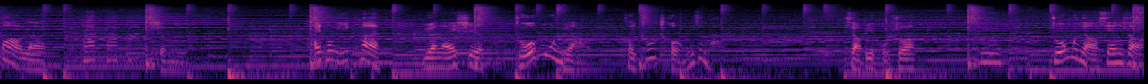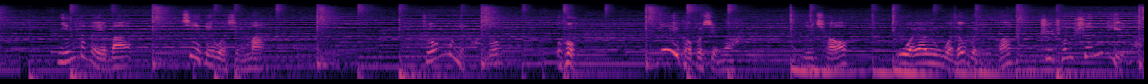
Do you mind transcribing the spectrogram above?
到了哒哒哒的声音。抬头一看，原来是啄木鸟在捉虫子呢。小壁虎说：“嗯，啄木鸟先生，您的尾巴借给我行吗？”啄木鸟说：“哦，这可不行啊！你瞧，我要用我的尾巴支撑身体了。”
